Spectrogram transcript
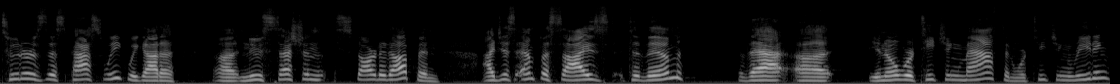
tutors this past week. We got a, a new session started up, and I just emphasized to them that, uh, you know, we're teaching math and we're teaching reading,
